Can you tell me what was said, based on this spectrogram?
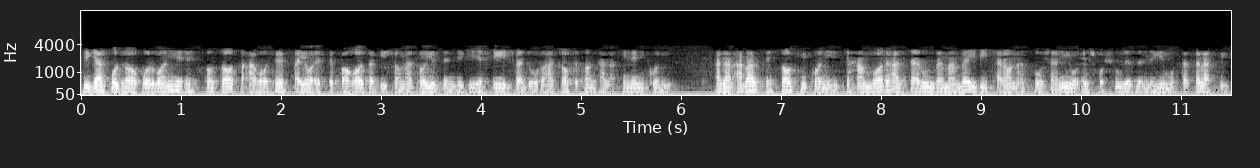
دیگر خود را قربانی احساسات و عواطف و یا اتفاقات و پیشامدهای زندگی خویش و دور و اطرافتان تلقی نمی‌کنید. و در عوض احساس می‌کنید که همواره از درون به منبع بیکران از روشنی و عشق و شور زندگی متصل هستید.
